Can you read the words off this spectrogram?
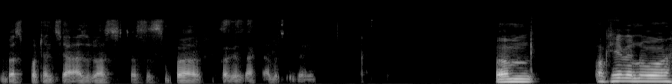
übers Potenzial. Also du hast, das ist super, super gesagt, alles über ihn. Ähm, okay, wenn du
